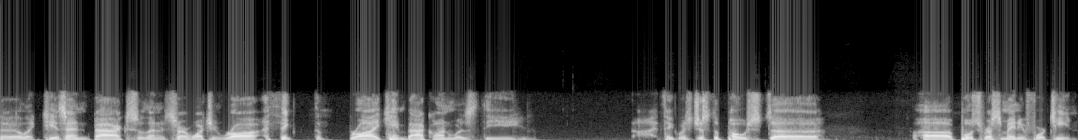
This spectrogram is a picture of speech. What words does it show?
uh, like TSN back, so then I started watching Raw. I think the Raw I came back on was the I think it was just the post uh, uh, post WrestleMania 14.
